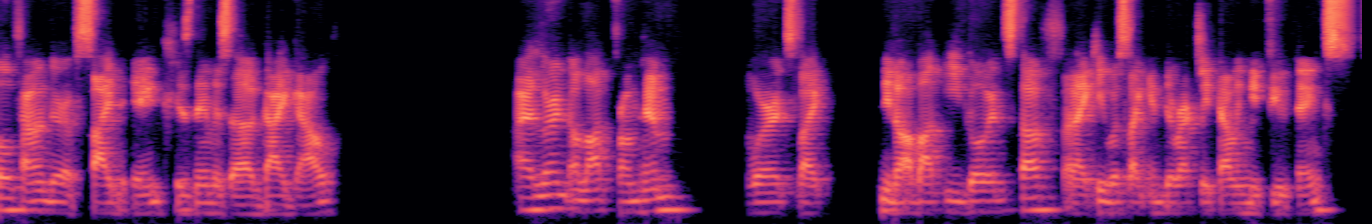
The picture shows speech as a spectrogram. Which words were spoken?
co-founder of Side Inc. His name is uh, Guy Gal. I learned a lot from him, where it's like you know, about ego and stuff. Like he was like indirectly telling me a few things.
